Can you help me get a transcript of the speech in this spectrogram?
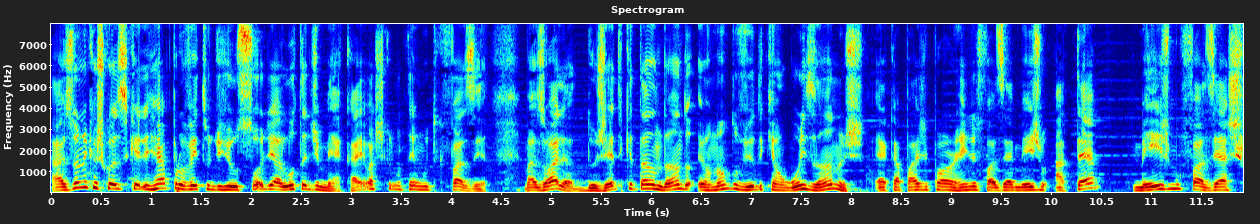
As únicas coisas que eles reaproveitam de Rio Soldier é a luta de mecha. Aí eu acho que não tem muito o que fazer. Mas olha, do jeito que tá andando, eu não duvido que em alguns anos é capaz de Power Rangers fazer mesmo até mesmo fazer as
